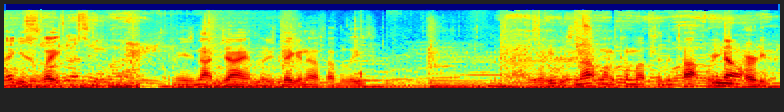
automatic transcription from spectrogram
think he's awake. I mean, he's not giant, but he's big enough, I believe. So he does not want to come up to the top where you No. can hurt him.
